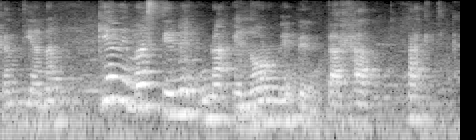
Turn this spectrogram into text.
kantiana, que además tiene una enorme ventaja práctica.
